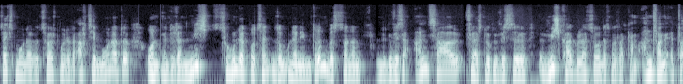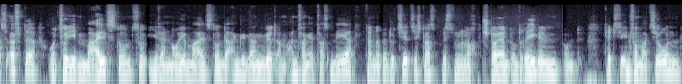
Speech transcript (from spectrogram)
sechs Monate, zwölf Monate, 18 Monate. Und wenn du dann nicht zu 100 Prozent in so einem Unternehmen drin bist, sondern eine gewisse Anzahl, vielleicht eine gewisse Mischkalkulation, dass man sagt, am Anfang etwas öfter und zu jedem Milestone, zu jeder neue Milestone, der angegangen wird, am Anfang etwas mehr, dann reduziert sich das, bist du nur noch steuernd und regeln und kriegst die Informationen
